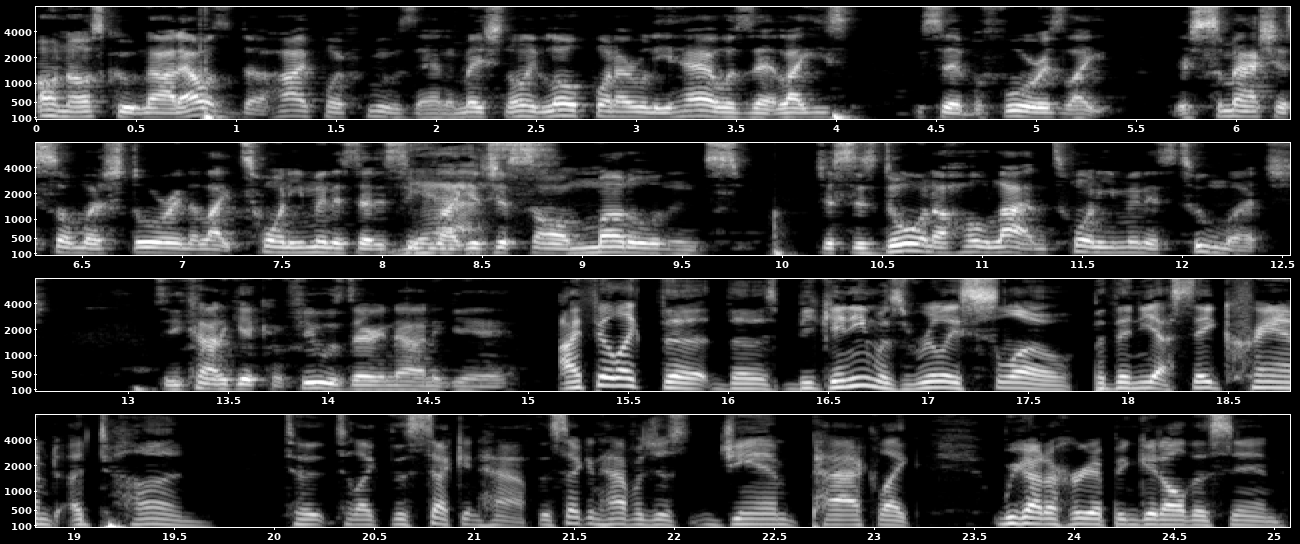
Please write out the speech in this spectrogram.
Oh no, it's cool. Nah, that was the high point for me was the animation. The only low point I really had was that, like you you said before, is like they're smashing so much story into like 20 minutes that it seems like it's just all muddled and just is doing a whole lot in 20 minutes too much. So you kind of get confused every now and again. I feel like the the beginning was really slow, but then yes, they crammed a ton to to like the second half. The second half was just jam packed. Like we got to hurry up and get all this in.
